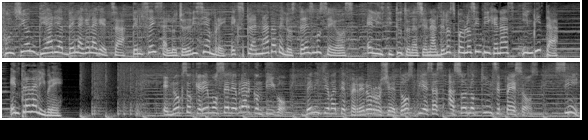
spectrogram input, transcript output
Función diaria de la Guelaguetza, del 6 al 8 de diciembre, explanada de los tres museos. El Instituto Nacional de los Pueblos Indígenas invita. Entrada libre. En Oxo queremos celebrar contigo. Ven y llévate Ferrero Rocher dos piezas a solo 15 pesos. Sí,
